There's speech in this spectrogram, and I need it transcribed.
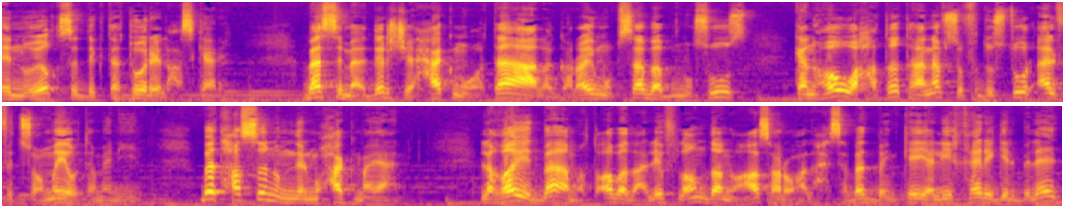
إنه يقصي الدكتاتور العسكري. بس ما قدرش يحاكم وقتها على جرايمه بسبب نصوص كان هو حاططها نفسه في دستور 1980 بتحصنه من المحاكمة يعني. لغاية بقى ما اتقبض عليه في لندن وعثروا على حسابات بنكية ليه خارج البلاد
